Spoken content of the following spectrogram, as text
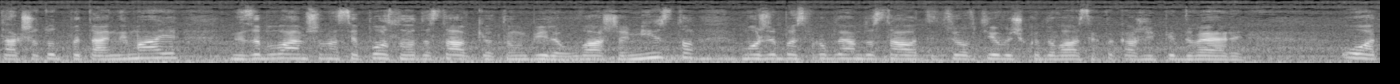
Так що тут питань немає. Не забуваємо, що у нас є послуга доставки автомобіля у ваше місто. Може без проблем доставити цю автівочку до вас, як то кажуть, під двері. От,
